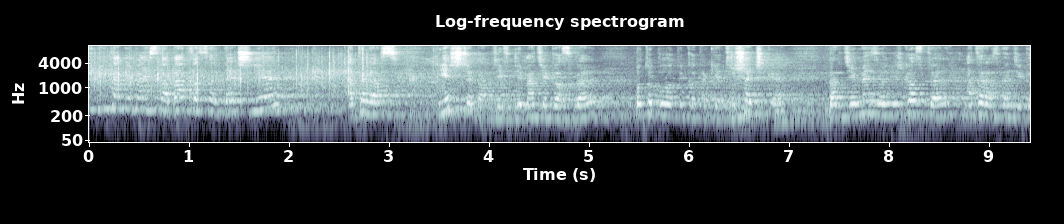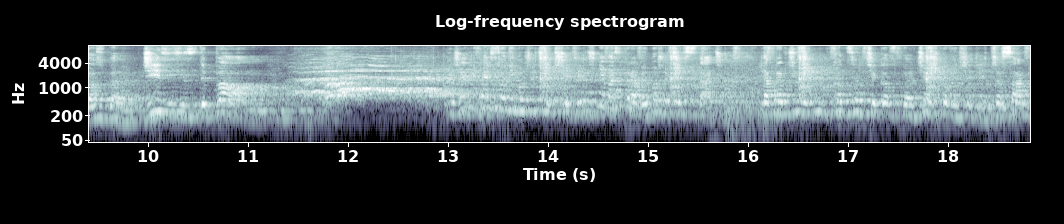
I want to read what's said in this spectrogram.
I witamy Państwa bardzo serdecznie. A teraz jeszcze bardziej w klimacie gospel, bo to było tylko takie troszeczkę bardziej mezo niż gospel, a teraz będzie gospel. Jesus is the bomb! Jeżeli Państwo nie możecie siedzieć, nie ma sprawy, możecie wstać. Na prawdziwym koncercie gospel ciężko wysiedzieć. Czasami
